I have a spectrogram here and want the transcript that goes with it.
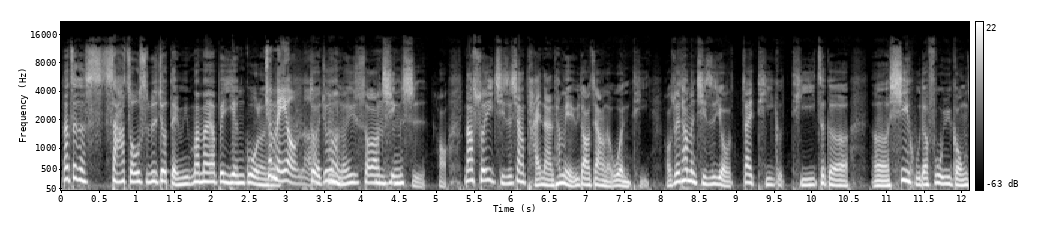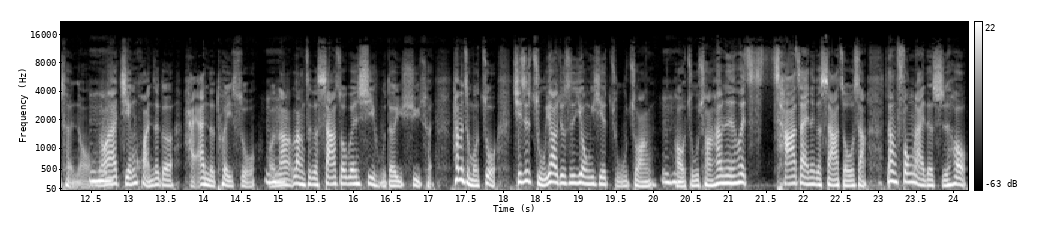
那这个沙洲是不是就等于慢慢要被淹过了？就没有了。对，就很容易受到侵蚀。好，那所以其实像台南他们也遇到这样的问题，好，所以他们其实有在提提这个呃西湖的富裕工程哦，然后来减缓这个海岸的退缩，哦，让让这个沙洲跟西湖得以续存。他们怎么做？其实主要就是用一些竹桩，好竹桩，他们会插在那个沙洲上，让风来的时候。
